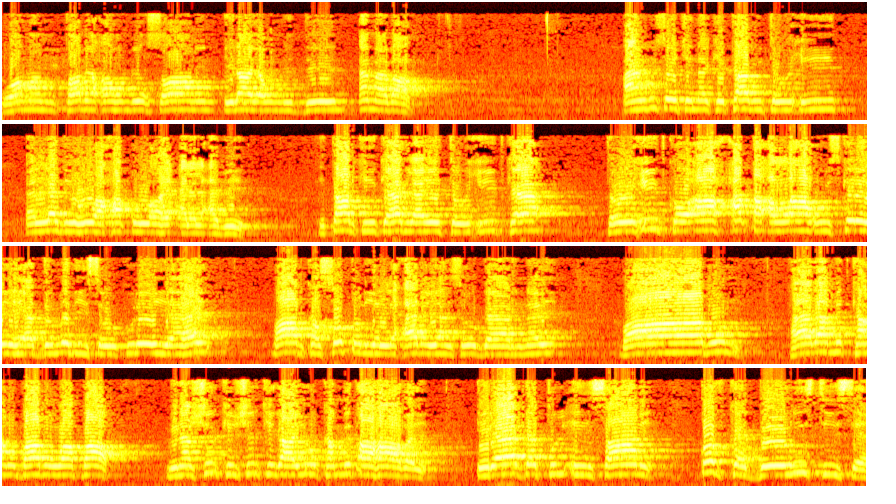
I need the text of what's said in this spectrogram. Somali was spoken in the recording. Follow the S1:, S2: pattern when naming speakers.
S1: ومن طبعهم بإحسان إلى يوم الدين أما بعد عن قسوتنا كتاب التوحيد الذي هو حق الله على العبيد كتاب كي كاد لا التوحيد كا توحيد كو آه حق الله واسكريه الدمدي سوكليه بابك السطن يلي حادا ينسو قارني باب هذا min ashirki shirkiga ayuu ka mid ahaaday iraadatu linsaani qofka doonistiisa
